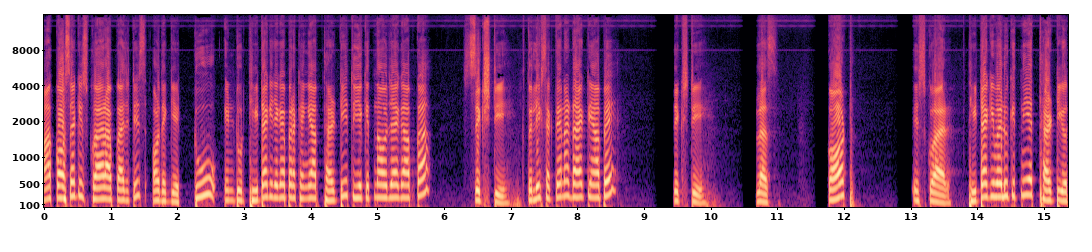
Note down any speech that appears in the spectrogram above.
हाँ कौशिक स्क्वायर आपका इट इज़ और देखिए टू इंटू थीटा की जगह पे रखेंगे आप थर्टी तो ये कितना हो जाएगा आपका? सिक्सटी तो लिख सकते हैं ना डायरेक्ट यहाँ पे? Sixty plus cot square theta की वैल्यू कितनी है? थर्टी। और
